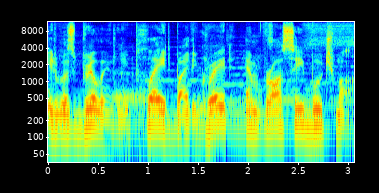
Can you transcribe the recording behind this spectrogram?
It was brilliantly played by the great Ambrosi Buchma.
